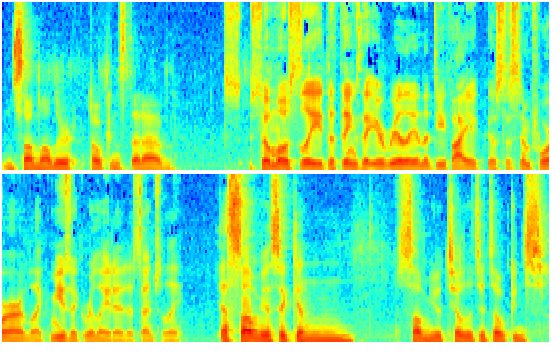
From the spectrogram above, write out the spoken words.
and some other tokens that I've So mostly the things that you're really in the DeFi ecosystem for are like music related, essentially. yeah some music and some utility tokens.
